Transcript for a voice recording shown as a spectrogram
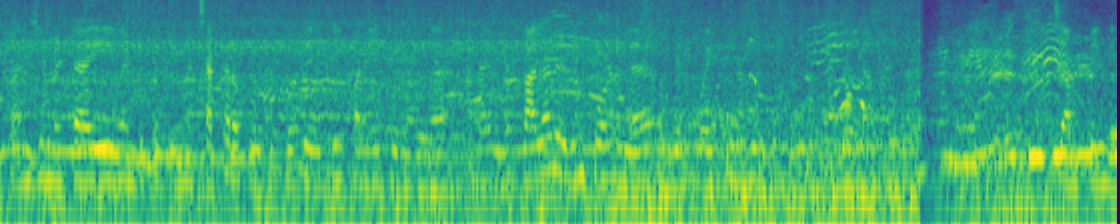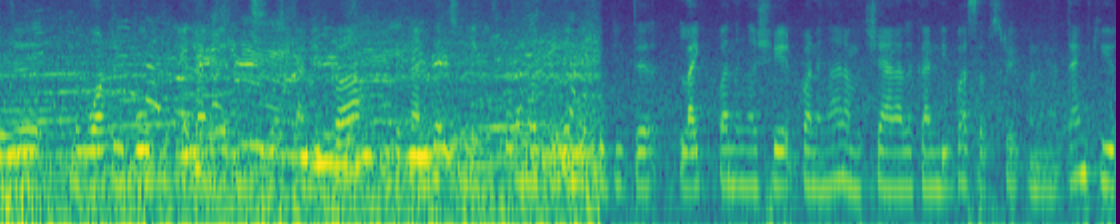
பஞ்சு மிட்டாய் வந்து பார்த்திங்கன்னா சக்கரை போட்டு போட்டு எப்படி பண்ணிட்டு இருந்தாங்க. ஆனால் இதில் கலர் எதுவும் போடலை. வெறும் ஒயிட் ஜம்பிங் இது இந்த வாட்டர் போட் எல்லாமே இருந்துச்சு. கண்டிப்பாக இந்த கண்காட்சி நீங்கள் போங்க பிள்ளைங்களை கூட்டிகிட்டு லைக் பண்ணுங்கள் ஷேர் பண்ணுங்கள் நம்ம சேனலை கண்டிப்பாக சப்ஸ்கிரைப் பண்ணுங்கள் தேங்க்யூ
